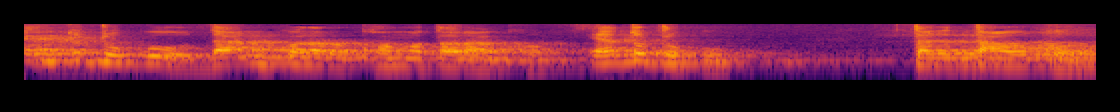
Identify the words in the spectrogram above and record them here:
এতটুকু দান করার ক্ষমতা রাখো, এতটুকু, তাহলে তাও করো।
